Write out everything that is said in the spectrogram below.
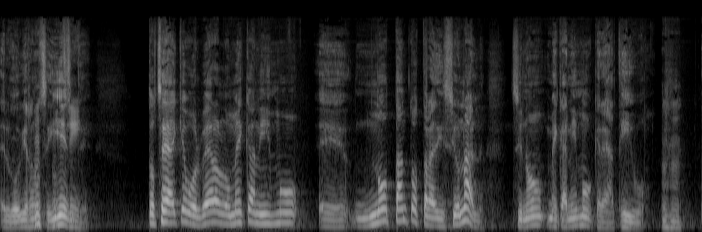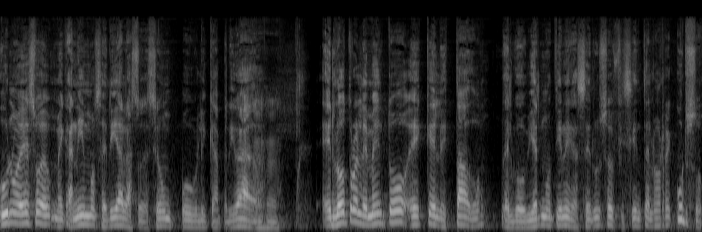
el gobierno siguiente. Entonces hay que volver a los mecanismos eh, no tanto tradicional, sino mecanismos creativos. Uno de esos mecanismos sería la asociación pública-privada. El otro elemento es que el Estado, el gobierno, tiene que hacer uso eficiente de los recursos.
